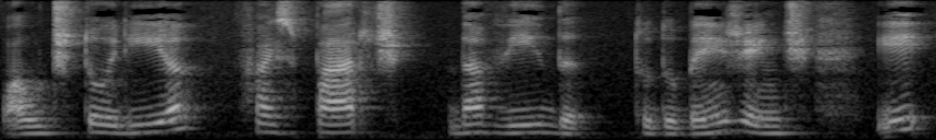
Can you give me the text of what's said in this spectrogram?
A auditoria faz parte da vida, tudo bem, gente? E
